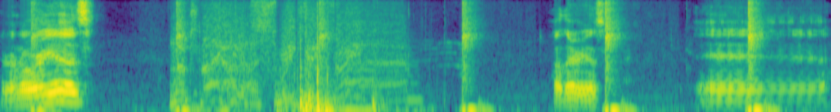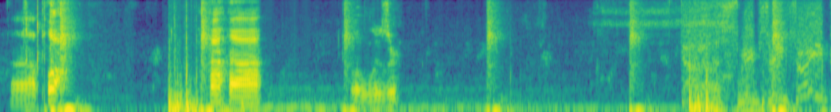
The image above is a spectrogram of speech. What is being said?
I don't know where he is. Looks like gotta sweep, sweep, sweep. Oh, there he is. And... Uh! Haha! Little loser. Gotta sweep, sweep, sweep.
